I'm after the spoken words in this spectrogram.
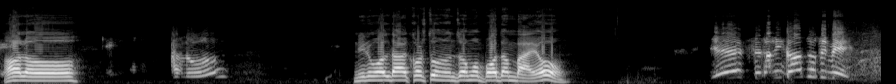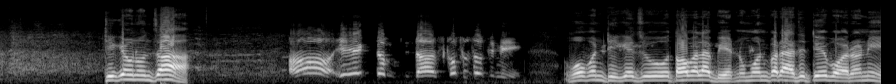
हेलो। हेलो। निर्मल दा कस्तो हुनुहुन्छ? म पदम भाइ हो। ठिकै हुनुहुन्छ? म पनि ठिकै छु। तपाईँलाई भेट्नु मन परेको थियो त्यही भएर नि।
